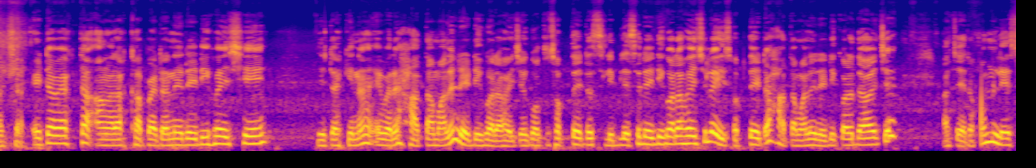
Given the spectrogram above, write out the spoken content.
আচ্ছা এটাও একটা আংরাক্ষা প্যাটার্নে রেডি হয়েছে, যেটা কিনা এবারে হাতামালে রেডি করা হয়েছে। গত সপ্তাহে এটা স্লিভলেসে রেডি করা হয়েছিল, এই সপ্তাহে এটা হাতামালে রেডি করে দেওয়া হয়েছে। আচ্ছা এরকম লেস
